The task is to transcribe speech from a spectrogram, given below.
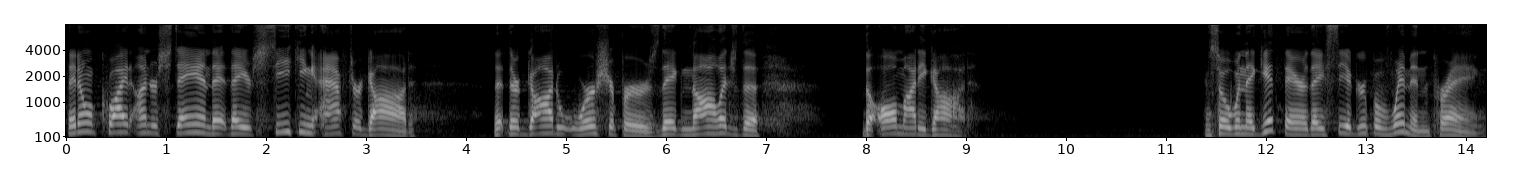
they don't quite understand that they are seeking after God, that they're God worshipers. They acknowledge the, the Almighty God. And so when they get there, they see a group of women praying,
